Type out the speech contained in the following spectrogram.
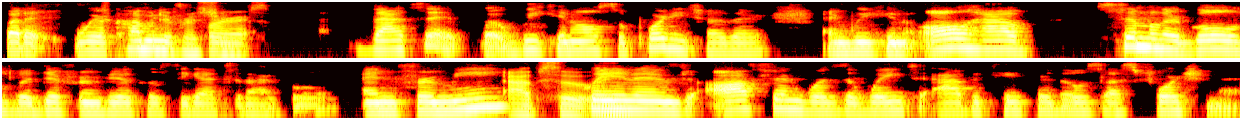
but it, we're coming for streams. that's it. But we can all support each other and we can all have similar goals but different vehicles to get to that goal. And for me, absolutely Quitting ain't an option was a way to advocate for those less fortunate.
